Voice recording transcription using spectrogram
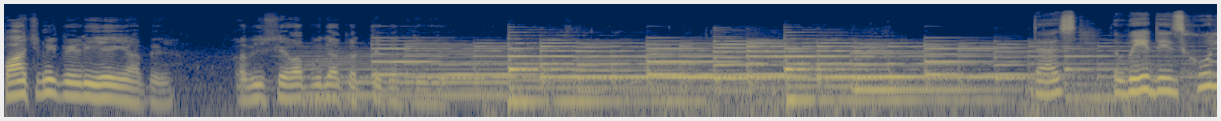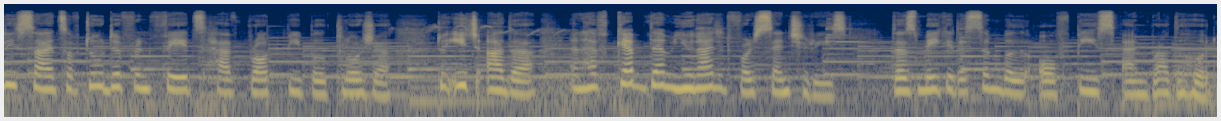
पांचवी पीढ़ी है यहाँ पे। अभी सेवा पूजा करते करते हुए। Thus, the way these holy sites of two different faiths have brought people closer to each other and have kept them united for centuries, does make it a symbol of peace and brotherhood.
